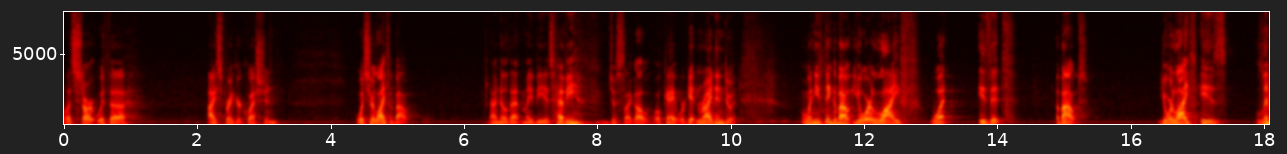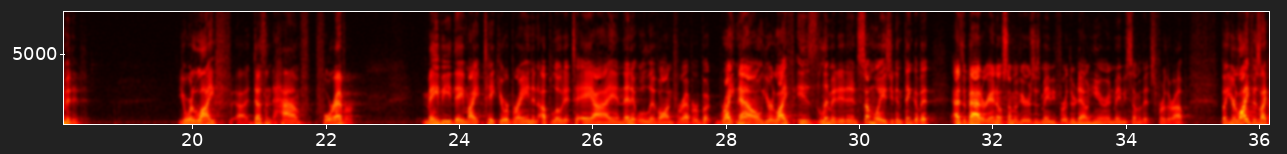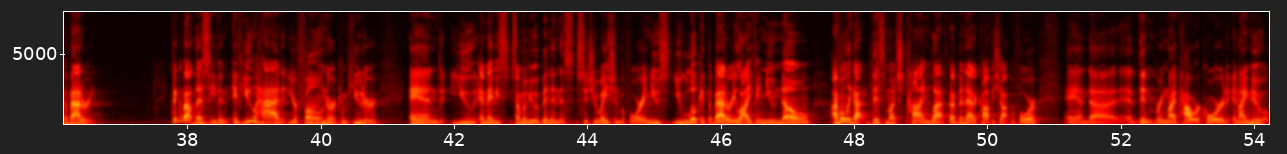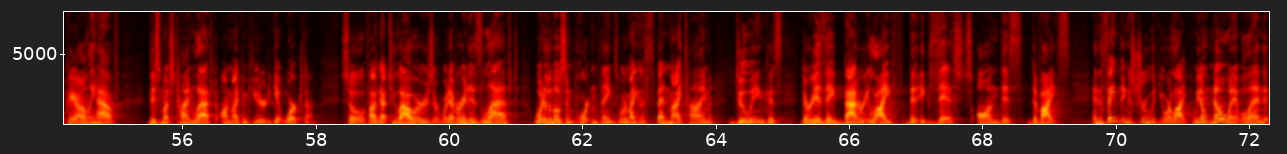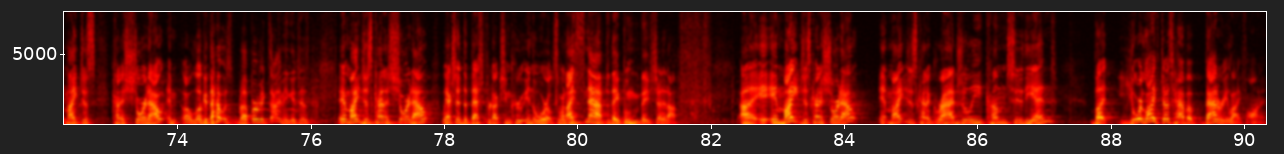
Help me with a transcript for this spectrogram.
Let's start with a icebreaker question. What's your life about? I know that maybe is heavy, just like, oh, okay, we're getting right into it. When you think about your life, what is it about? Your life is limited. Your life uh, doesn't have forever maybe they might take your brain and upload it to AI and then it will live on forever. But right now, your life is limited. And in some ways, you can think of it as a battery. I know some of yours is maybe further down here and maybe some of it's further up. But your life is like a battery. Think about this even. If you had your phone or a computer and you and maybe some of you have been in this situation before and you you look at the battery life and you know I've only got this much time left. I've been at a coffee shop before and uh, didn't bring my power cord, and I knew, okay, I only have this much time left on my computer to get work done. So if I've got two hours or whatever it is left, what are the most important things? What am I going to spend my time doing? Because there is a battery life that exists on this device. And the same thing is true with your life. We don't know when it will end. It might just kind of short out. And oh, look, that was uh, perfect timing. It just it might just kind of short out. We actually had the best production crew in the world. So when I snapped, they boom, they shut it off. Uh, it, it might just kind of short out. It might just kind of gradually come to the end. But your life does have a battery life on it.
